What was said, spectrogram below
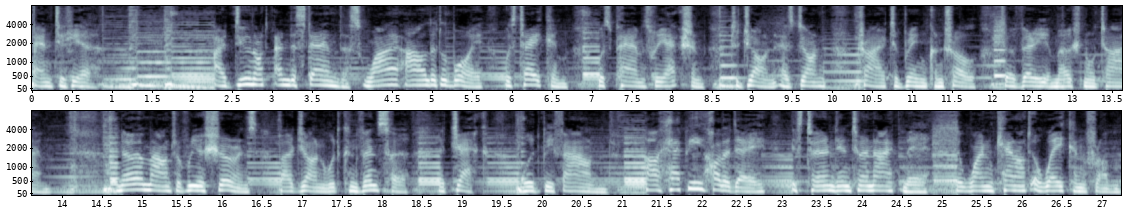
and to here? I do not understand this. Why our little boy was taken was Pam's reaction to John as John tried to bring control to a very emotional time. No amount of reassurance by John would convince her that Jack would be found. Our happy holiday is turned into a nightmare that one cannot awaken from,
